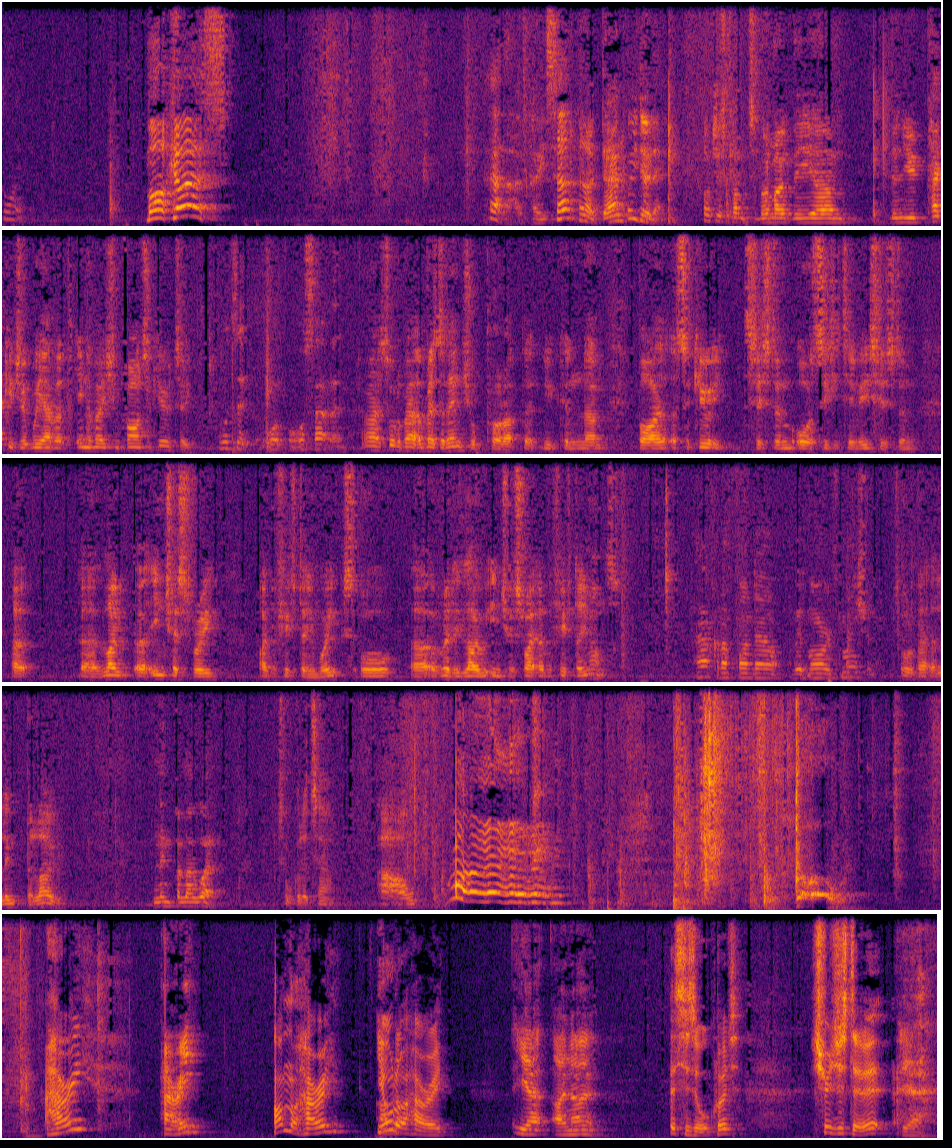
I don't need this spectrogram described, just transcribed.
going. Marcus! Hello, Peter. Hello, Dan. What are you doing there? I've just come to promote the um, the new package that we have at Innovation Fire and Security. What's it? What, what's that then? Uh, it's all about a residential product that you can um, buy a security system or a CCTV system at uh, low uh, interest free over 15 weeks or uh, a really low interest rate over 15 months. How can I find out a bit more information? It's all about the link below. Link below where? Talk of the town. Oh. Harry? Harry? I'm not Harry. You're not, not- Harry. Yeah, I know. This is awkward. Should we just do it? Yeah.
